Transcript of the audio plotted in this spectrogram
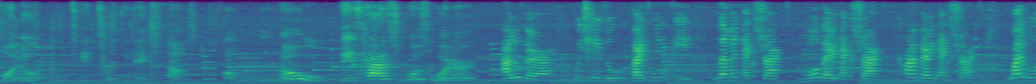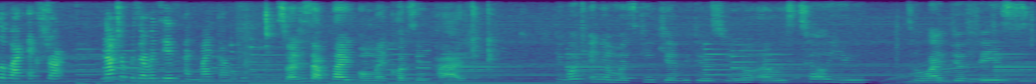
model with a turkey neck. Huh? Oh no! This has rose water, aloe vera, witch hazel, vitamin C, lemon extract, mulberry extract, cranberry extract, white willow bark extract, natural preservatives, and mica. So I just applied on my cotton pad. You watch any of my skincare videos, you know I always tell you to wipe your face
